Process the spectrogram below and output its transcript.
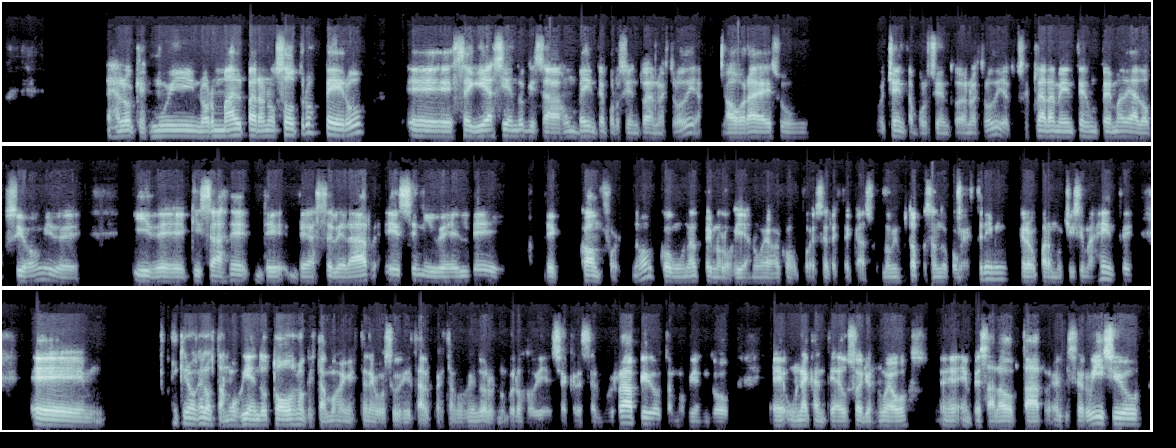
es algo que es muy normal para nosotros, pero eh, seguía siendo quizás un 20% de nuestro día. Ahora es un 80% de nuestro día. Entonces, claramente es un tema de adopción y de, y de quizás de, de acelerar ese nivel de, de comfort, ¿no? Con una tecnología nueva como puede ser este caso. Lo mismo está pasando con streaming, creo para muchísima gente. Eh, y creo que lo estamos viendo todos los que estamos en este negocio digital, pues estamos viendo los números de audiencia crecer muy rápido, estamos viendo eh, una cantidad de usuarios nuevos eh, empezar a adoptar el servicio,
